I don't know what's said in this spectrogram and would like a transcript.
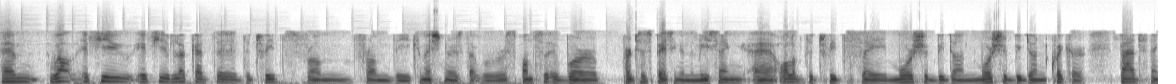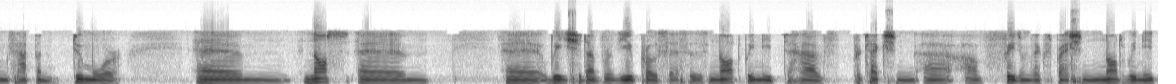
Um, well, if you if you look at the, the tweets from from the commissioners that were responsive were participating in the meeting, uh, all of the tweets say more should be done, more should be done quicker. Bad things happen, do more. Um, not um, uh, we should have review processes. Not we need to have protection uh, of freedom of expression. Not we need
